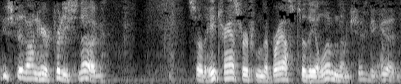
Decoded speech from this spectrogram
These fit on here pretty snug. So the heat transfer from the brass to the aluminum should be good.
